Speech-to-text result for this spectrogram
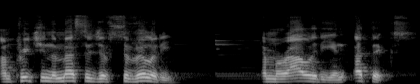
I'm preaching the message of civility and morality and ethics.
